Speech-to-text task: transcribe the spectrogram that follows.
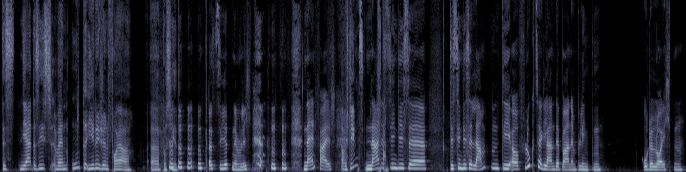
Das, ja, das ist, wenn unterirdisch ein Feuer äh, passiert. passiert nämlich. Nein, falsch. Aber stimmt's? Na, das sind diese, das sind diese Lampen, die auf Flugzeuglandebahnen blinken oder leuchten.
